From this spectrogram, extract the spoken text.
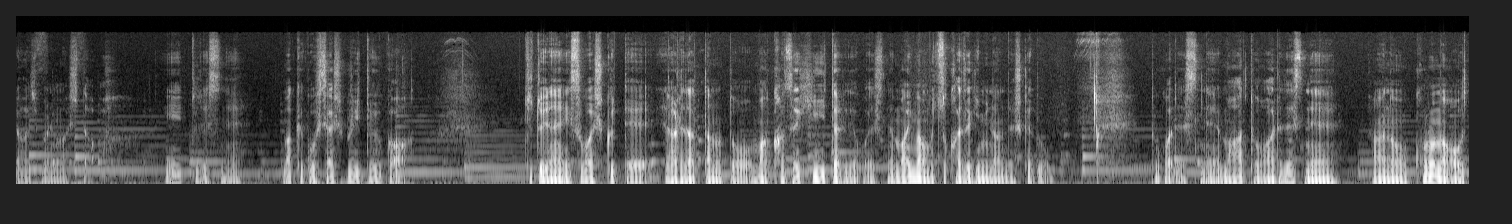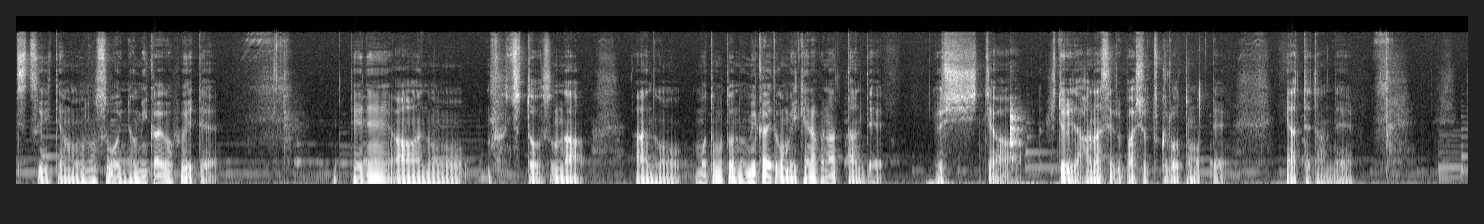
で始まりました。えー、っとですね、まあ結構久しぶりというか、ちょっとね、忙しくてあれだったのと、まあ風邪ひいたりとかですね、まあ今もちょっと風邪気味なんですけど、とかですね、まああとあれですね、あのコロナが落ち着いてものすごい飲み会が増えて、でね、あの、ちょっとそんな、あの、もともと飲み会とかも行けなくなったんで、よし、じゃあ一人で話せる場所を作ろうと思ってやってたんで、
